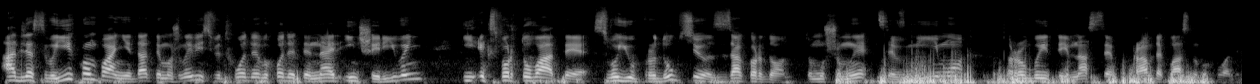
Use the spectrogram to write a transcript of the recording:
А для своїх компаній дати можливість відходи виходити на інший рівень і експортувати свою продукцію за кордон, тому що ми це вміємо робити, і в нас це правда класно виходить.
